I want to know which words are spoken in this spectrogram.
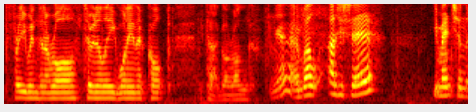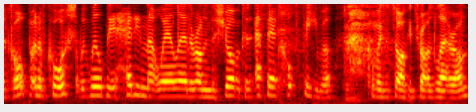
Three wins in a row, two in a league, one in a cup. You can't go wrong. Yeah, and well, as you say, you mentioned the cup, and of course, we will be heading that way later on in the show because FA Cup fever coming to Talking Trotters later on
